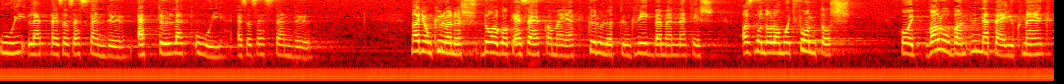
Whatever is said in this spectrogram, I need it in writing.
Új lett ez az esztendő, ettől lett új ez az esztendő. Nagyon különös dolgok ezek, amelyek körülöttünk végbe mennek, és azt gondolom, hogy fontos, hogy valóban ünnepeljük meg,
